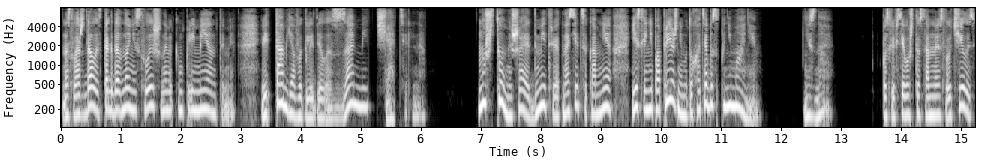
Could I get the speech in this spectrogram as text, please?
наслаждалась так давно неслышанными комплиментами, ведь там я выглядела замечательно. Ну что мешает Дмитрию относиться ко мне, если не по-прежнему, то хотя бы с пониманием? Не знаю. После всего, что со мной случилось,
